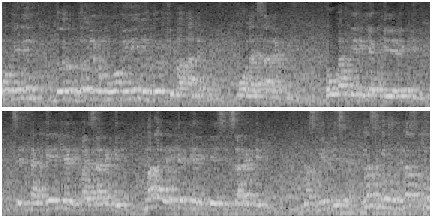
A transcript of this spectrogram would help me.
مؤمنين دعوا مؤمنين يدعوا في بحانك ولا يسالك هو كيرك يكيرك ستان كيرك كيرك بيسالك ما لا يكيرك كيرك يسالك مسجد ليس مسجد مسجد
